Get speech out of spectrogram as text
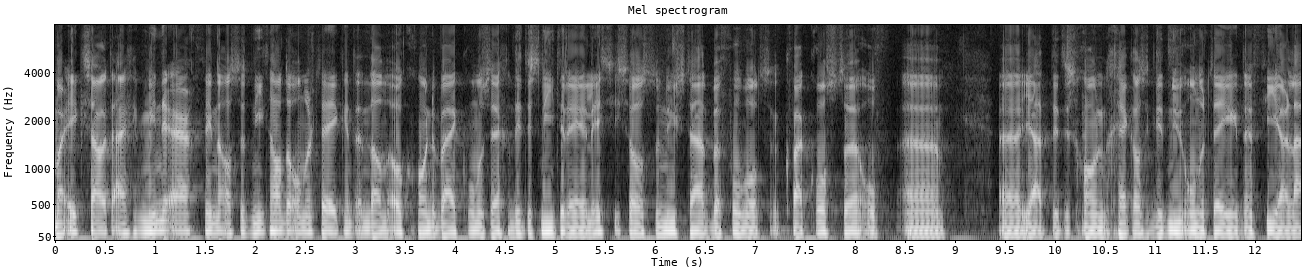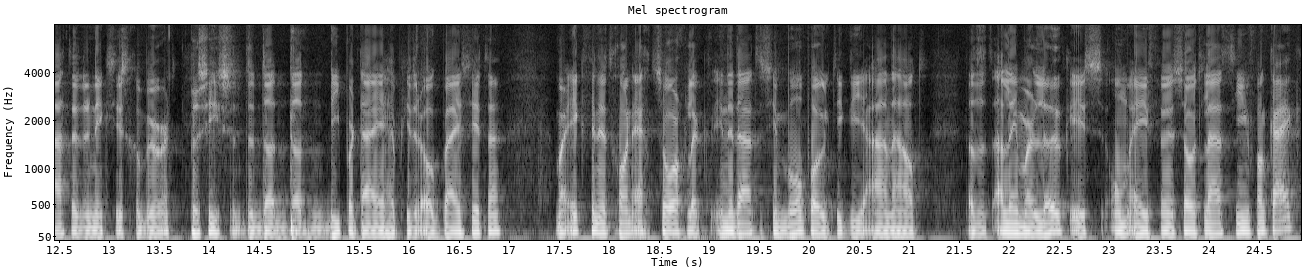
Maar ik zou het eigenlijk minder erg vinden als ze het niet hadden ondertekend... en dan ook gewoon erbij konden zeggen... dit is niet realistisch, zoals er nu staat bijvoorbeeld qua kosten... of eh, eh, ja, dit is gewoon gek als ik dit nu onderteken... en vier jaar later er niks is gebeurd. Precies. Dat, dat, dat, die partijen heb je er ook bij zitten. Maar ik vind het gewoon echt zorgelijk. Inderdaad, de symboolpolitiek die je aanhaalt... dat het alleen maar leuk is om even zo te laten zien van... kijk,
